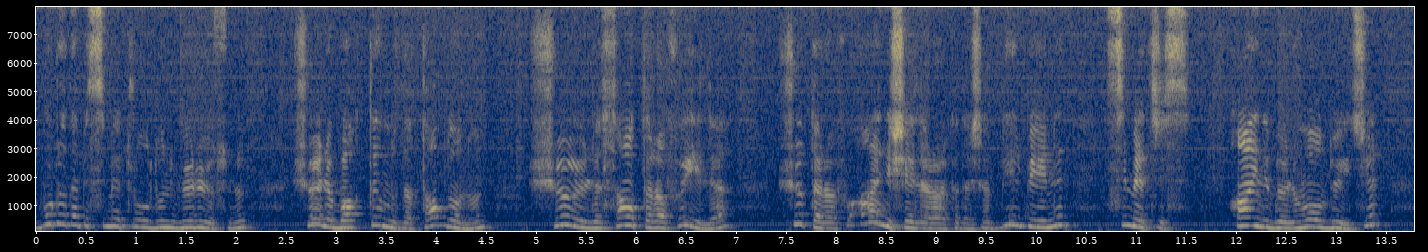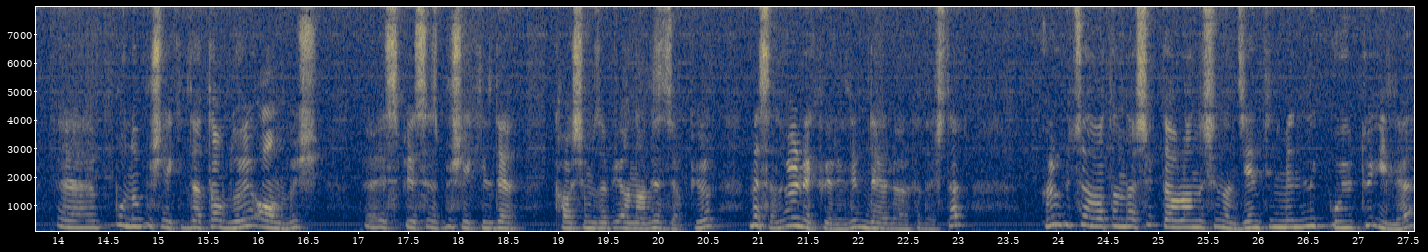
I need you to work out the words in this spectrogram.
Burada da bir simetri olduğunu görüyorsunuz. Şöyle baktığımızda tablonun şöyle sağ tarafı ile şu tarafı aynı şeyler arkadaşlar. Birbirinin simetrisi. Aynı bölüm olduğu için e, bunu bu şekilde tabloyu almış. E, SPSS bu şekilde karşımıza bir analiz yapıyor. Mesela örnek verelim değerli arkadaşlar. Örgütsel vatandaşlık davranışının centilmenlik boyutu ile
